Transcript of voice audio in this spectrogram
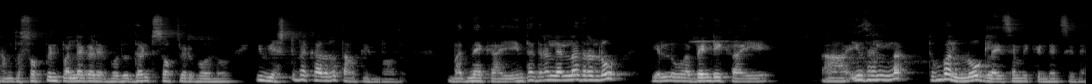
ನಮ್ಮದು ಸೊಪ್ಪಿನ ಪಲ್ಯಗಳಿರ್ಬೋದು, ದಂಟು ಸೊಪ್ಪು ಇರ್ಬೋದು, ಇವು ಎಷ್ಟು ಬೇಕಾದರೂ ತಾವು ತಿನ್ಬೋದು. ಬದನೆಕಾಯಿ, ಇಂಥದ್ರಲ್ಲೆಲ್ಲದರಲ್ಲೂ ಎಲ್ಲೂ ಬೆಂಡೆಕಾಯಿ ಇದರಲ್ಲೆಲ್ಲ ತುಂಬ ಲೋ ಗ್ಲೈಸೆಮಿಕ್ ಇಂಡೆಕ್ಸ್ ಇದೆ.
